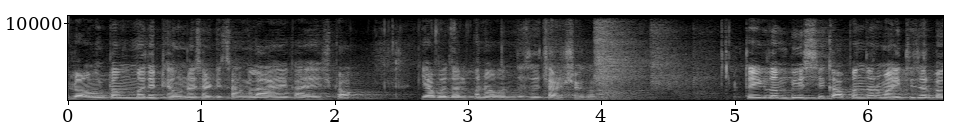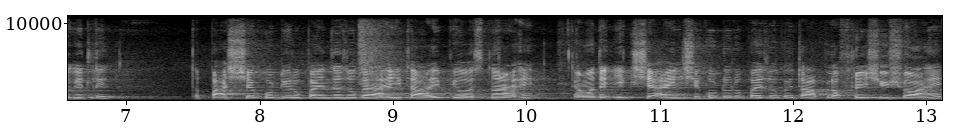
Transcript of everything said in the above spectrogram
लाँग टर्ममध्ये ठेवण्यासाठी चांगला आहे का हे स्टॉक याबद्दल पण आपण जसं चर्चा करू. तर एकदम बेसिक आपण जर माहिती जर बघितली तर पाचशे कोटी रुपयांचा जो काय आहे इथं आय पी ओ असणार आहे. त्यामध्ये एकशे ऐंशी कोटी रुपये जो काही तो आपला फ्रेश इश्यू आहे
